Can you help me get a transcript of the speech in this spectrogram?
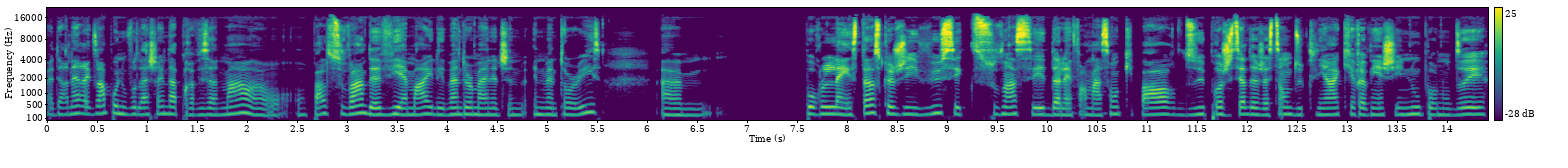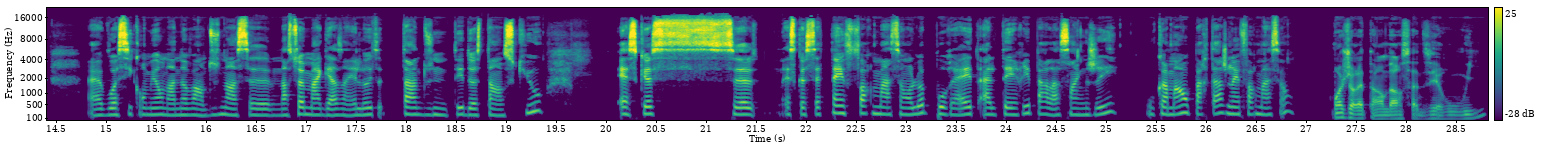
Un dernier exemple au niveau de la chaîne d'approvisionnement, on, on, parle souvent de VMI, les Vendor Managed Inventories. Euh, pour l'instant, ce que j'ai vu, c'est que souvent, c'est de l'information qui part du logiciel de gestion du client qui revient chez nous pour nous dire euh, voici combien on en a vendu dans ce, magasin-là, tant d'unités de temps SKU. Est-ce que, ce, est-ce que cette information-là pourrait être altérée par la 5G ou comment on partage l'information? Moi, j'aurais tendance à dire oui,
